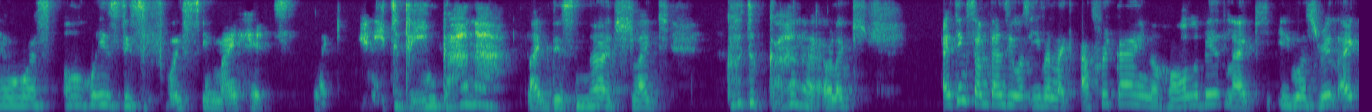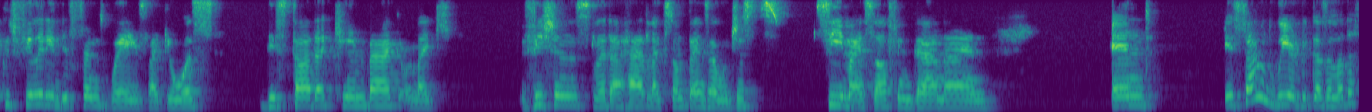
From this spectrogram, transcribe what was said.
there was always this voice in my head like you need to be in ghana. Like this nudge like go to ghana or like i think sometimes it was even like africa in a whole a bit. Like it was real i could feel it in different ways. Like it was this thought that came back or like visions that i had. Like sometimes i would just see myself in ghana and and it sounds weird because a lot of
